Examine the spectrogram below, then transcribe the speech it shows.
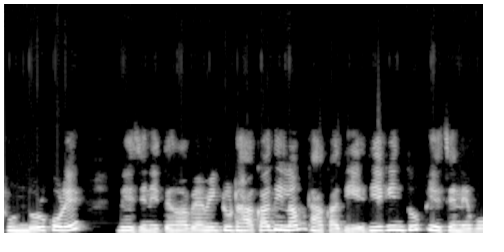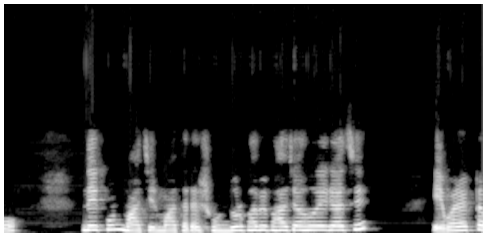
সুন্দর করে ভেজে নিতে হবে। আমি একটু ঢাকা দিলাম। ঢাকা দিয়ে দিয়ে কিন্তু ভেজে নেব। দেখুন, মাছের মাথাটা সুন্দরভাবে ভাজা হয়ে গেছে। এবার একটা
